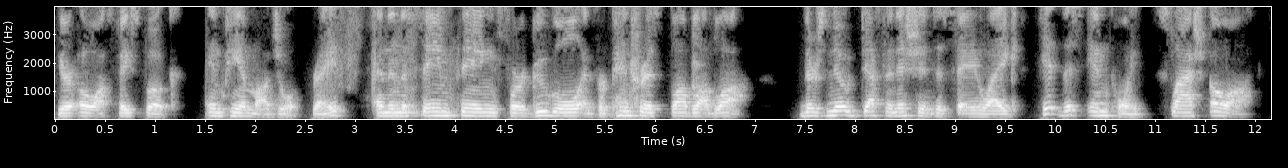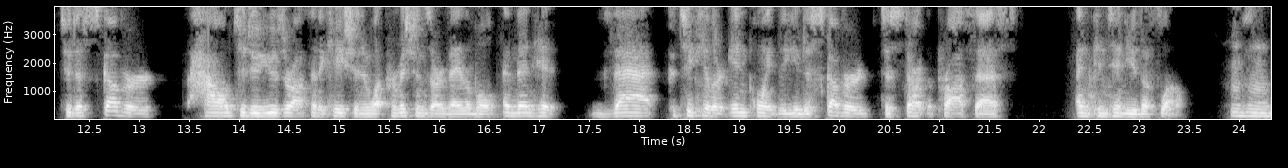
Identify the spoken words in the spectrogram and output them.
your OAuth Facebook NPM module, right? And then the same thing for Google and for Pinterest, blah, blah, blah. There's no definition to say like, hit this endpoint slash OAuth to discover how to do user authentication and what permissions are available, and then hit that particular endpoint that you discovered to start the process and continue the flow. Mm-hmm.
